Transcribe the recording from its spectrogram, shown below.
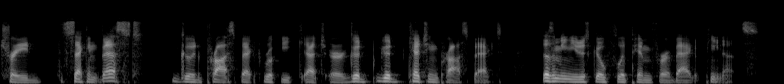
trade the second best good prospect rookie catch or good good catching prospect. Doesn't mean you just go flip him for a bag of peanuts,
